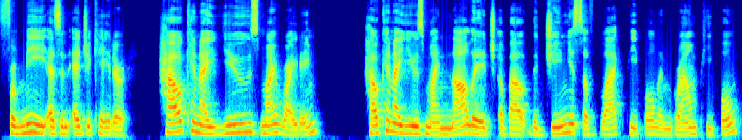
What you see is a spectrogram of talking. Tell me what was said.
for me as an educator, how can I use my writing? How can I use my knowledge about the genius of Black people and Brown people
